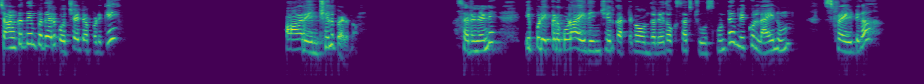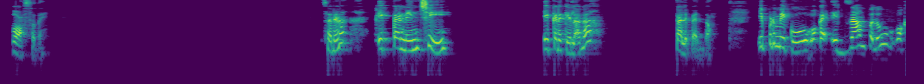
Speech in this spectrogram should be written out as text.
చంకదింపు దగ్గరకు వచ్చేటప్పటికి ఆరు ఇంచులు పెడదాం. సరేనండి. ఇప్పుడు ఇక్కడ కూడా ఐదు ఇంచులు కరెక్ట్గా ఉందో లేదో ఒకసారి చూసుకుంటే మీకు లైన్ స్ట్రైట్గా వస్తుంది. సరేనా? ఇక్కడ నుంచి ఇక్కడికి ఇలాగా కలిపేద్దాం. ఇప్పుడు మీకు ఒక ఎగ్జాంపుల్ ఒక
